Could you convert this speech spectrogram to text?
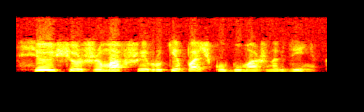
все еще сжимавшие в руке пачку бумажных денег.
